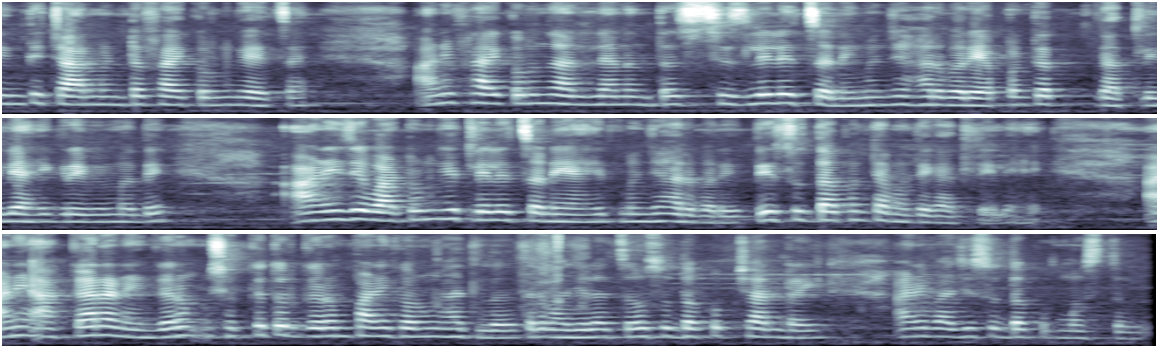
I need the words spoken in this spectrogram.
तीन ते चार मिनटं फ्राय करून घ्यायचा आहे. आणि फ्राय करून झाल्यानंतर शिजलेले चणे म्हणजे हरभरे आपण त्यात घातलेले आहे ग्रेव्हीमध्ये आणि जे वाटून घेतलेले चणे आहेत म्हणजे हरभरे ते सुद्धा आपण त्यामध्ये घातलेले आहे. आणि आकाराने गरम शक्यतोवर गरम पाणी करून घातलं तर भाजीला चवसुद्धा खूप छान राहील आणि भाजीसुद्धा खूप मस्त होईल.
